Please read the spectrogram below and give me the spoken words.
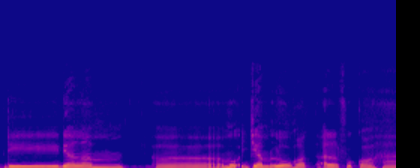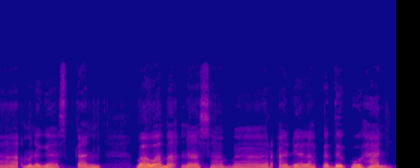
di dalam eh, Mu'jam Lughat Al-Fuqaha menegaskan bahwa makna sabar adalah keteguhan,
